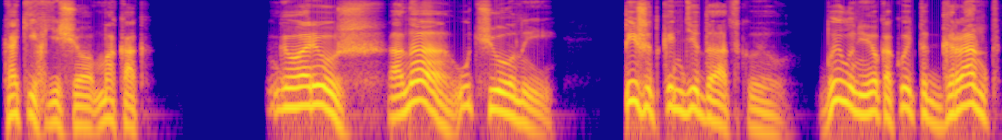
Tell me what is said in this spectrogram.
Каких еще макак? Говорю ж, она ученый, пишет кандидатскую. Был у нее какой-то грант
